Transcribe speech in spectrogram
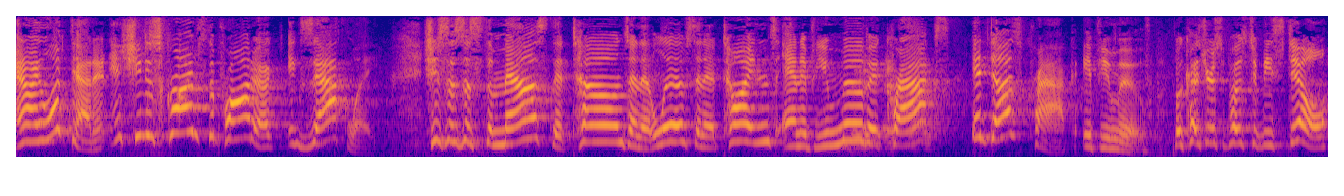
And I looked at it and she describes the product exactly. She says it's the mask that tones and it lifts and it tightens, and if you move, it cracks. It does crack if you move because you're supposed to be still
